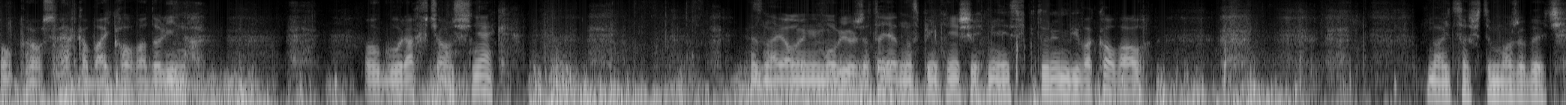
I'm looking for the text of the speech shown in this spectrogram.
O proszę, jaka bajkowa dolina. W górach wciąż śnieg. Znajomy mi mówił, że to jedno z piękniejszych miejsc, w którym biwakował. No i coś w tym może być.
